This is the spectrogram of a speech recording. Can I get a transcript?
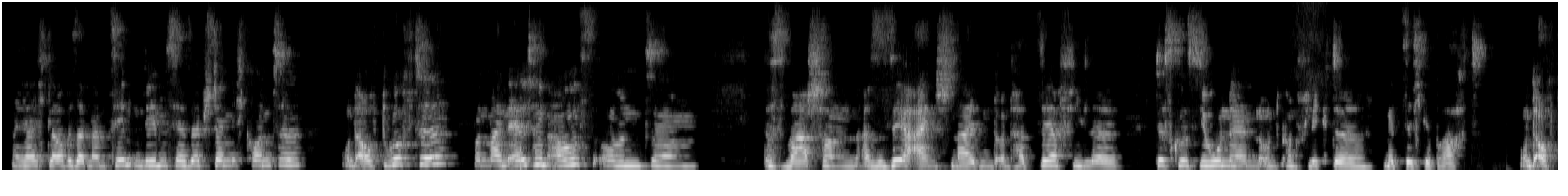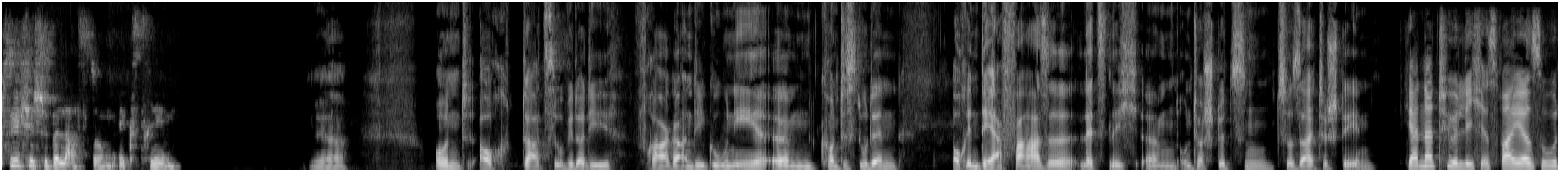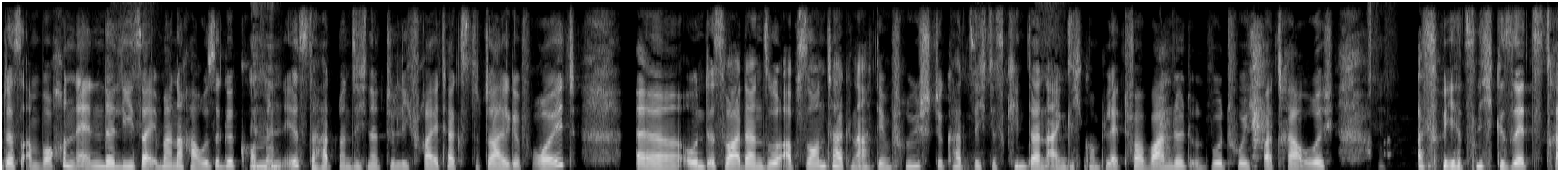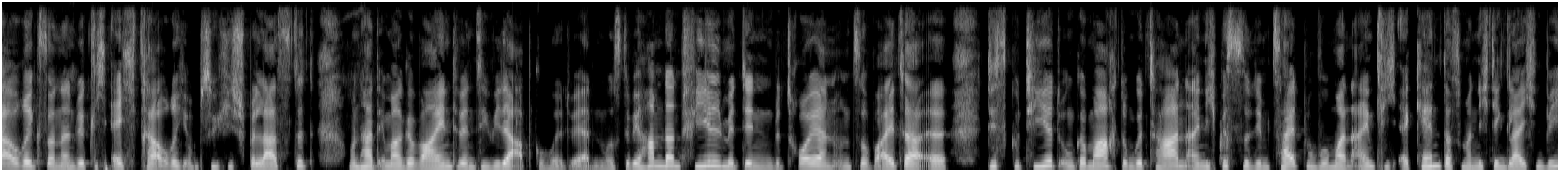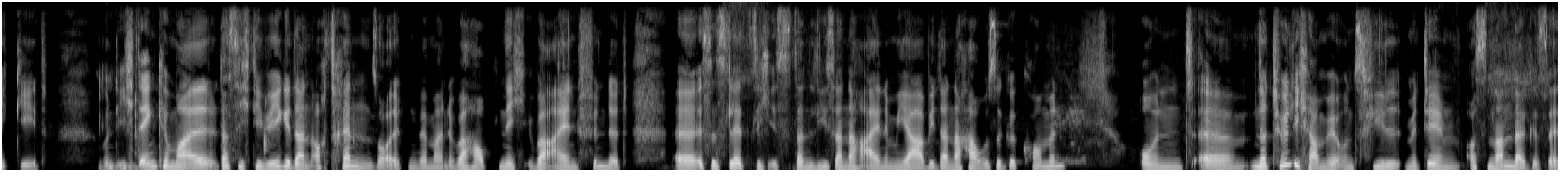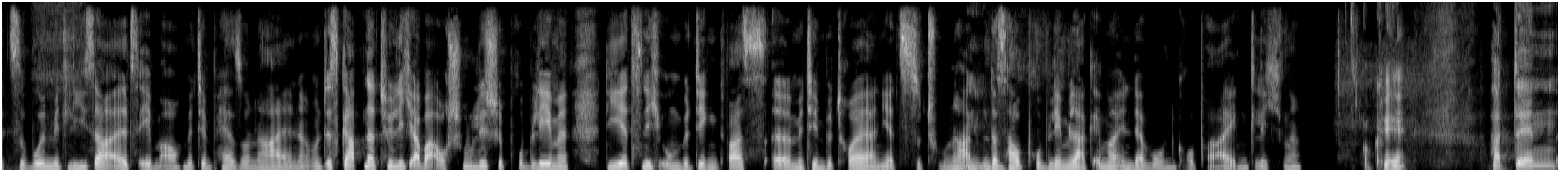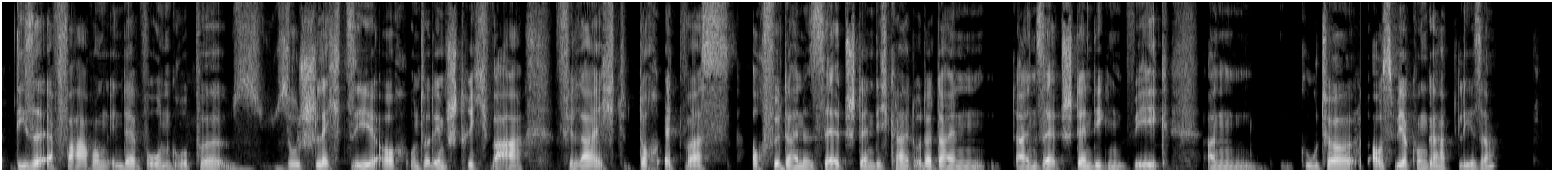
naja, ich glaube, seit meinem zehnten Lebensjahr selbstständig konnte und auch durfte von meinen Eltern aus. Und ähm, das war schon also sehr einschneidend und hat sehr viele Diskussionen und Konflikte mit sich gebracht. Und auch psychische Belastung extrem. Ja. Und auch dazu wieder die Frage an die Guni. Ähm, konntest du denn auch in der Phase letztlich ähm, unterstützen, zur Seite stehen? Ja, natürlich. Es war ja so, dass am Wochenende Lisa immer nach Hause gekommen mhm. ist. Da hat man sich natürlich freitags total gefreut. Äh, und es war dann so, ab Sonntag nach dem Frühstück hat sich das Kind dann eigentlich komplett verwandelt und wurde furchtbar traurig. Also jetzt nicht gesetzt traurig, sondern wirklich echt traurig und psychisch belastet und hat immer geweint, wenn sie wieder abgeholt werden musste. Wir haben dann viel mit den Betreuern und so weiter äh, diskutiert und gemacht und getan, eigentlich bis zu dem Zeitpunkt, wo man eigentlich erkennt, dass man nicht den gleichen Weg geht. Und ich mhm. denke mal, dass sich die Wege dann auch trennen sollten, wenn man überhaupt nicht überein findet. Äh, ist es letztlich, ist dann Lisa nach einem Jahr wieder nach Hause gekommen und ähm, natürlich haben wir uns viel mit dem auseinandergesetzt, sowohl mit Lisa als eben auch mit dem Personal. Ne? Und es gab natürlich aber auch schulische Probleme, die jetzt nicht unbedingt was äh, mit den Betreuern jetzt zu tun hatten. Mhm. Das Hauptproblem lag immer in der Wohngruppe eigentlich. Ne? Okay. Hat denn diese Erfahrung in der Wohngruppe, so schlecht sie auch unter dem Strich war, vielleicht doch etwas auch für deine Selbstständigkeit oder deinen, deinen selbstständigen Weg an guter Auswirkung gehabt, Lisa?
